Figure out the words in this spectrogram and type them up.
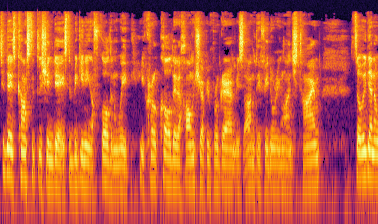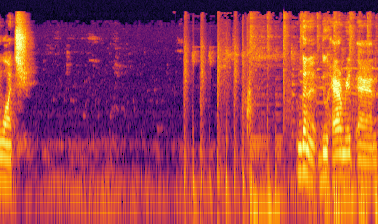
Today's Constitution Day is the beginning of Golden Week. You recall that a home shopping program is on TV during lunchtime. So we're gonna watch I'm gonna do Hermit and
